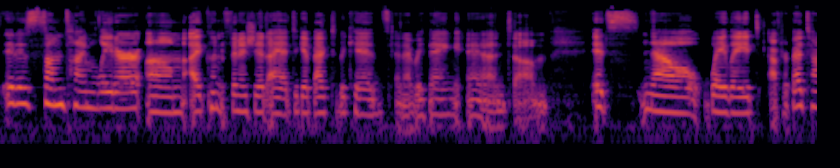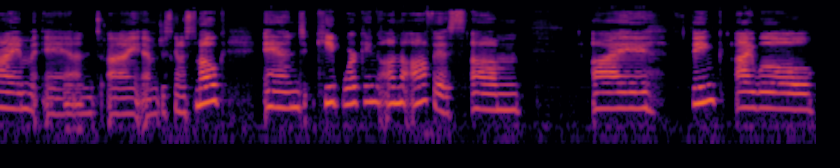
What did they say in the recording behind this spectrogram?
Guys, it is sometime later. Um, I couldn't finish it. I had to get back to the kids and everything. And um, it's now way late after bedtime. And I am just going to smoke and keep working on the office. Um, I think I will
